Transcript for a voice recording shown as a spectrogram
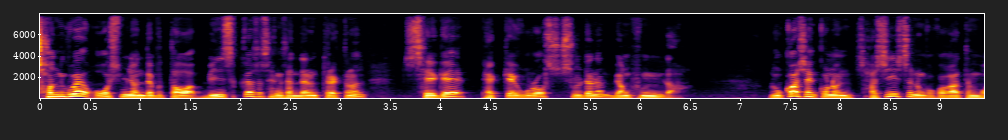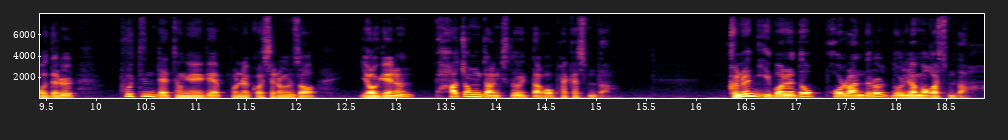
1950년대부터 민스크에서 생산되는 트랙터는 세계 100개국으로 수출되는 명품입니다. 루카셴코는 자신이 쓰는 것과 같은 모델을 푸틴 대통령에게 보낼 것이라면서 여기에는 파종 장치도 있다고 밝혔습니다. 그는 이번에도 폴란드를 놀려먹었습니다.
